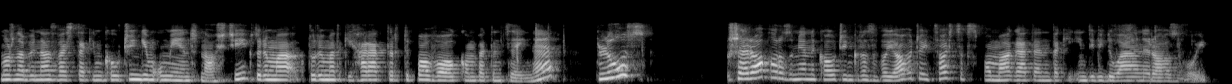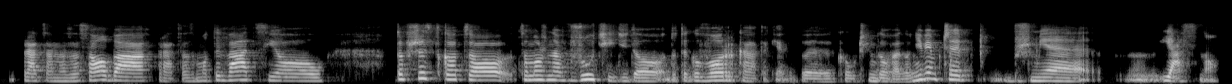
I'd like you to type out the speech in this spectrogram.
można by nazwać takim coachingiem umiejętności, który ma, który ma taki charakter typowo kompetencyjny, plus szeroko rozumiany coaching rozwojowy, czyli coś, co wspomaga ten taki indywidualny rozwój. Praca na zasobach, praca z motywacją, to wszystko, co, co można wrzucić do, do tego worka, tak jakby coachingowego. Nie wiem, czy brzmię y, jasno.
